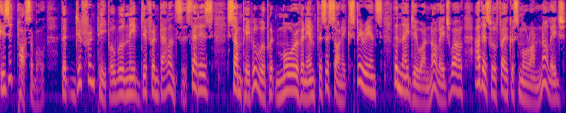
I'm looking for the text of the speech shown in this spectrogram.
Is it possible that different people will need different balances? That is, some people will put more of an emphasis on experience than they do on knowledge, while others will focus more on knowledge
